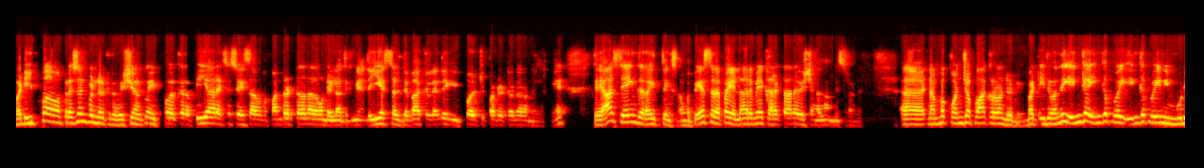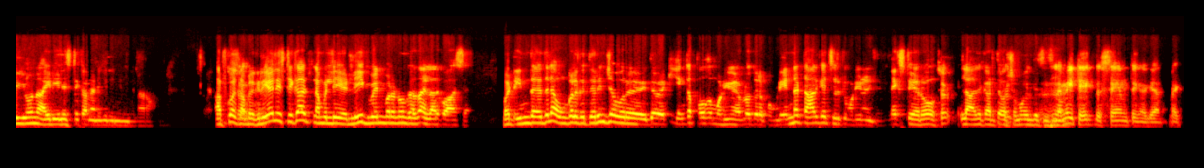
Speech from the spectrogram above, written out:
but இப்போ அவன் பிரசென்ட் பண்ணிருக்கிற விஷயம் இருக்கும் இப்போ இருக்கிற பிஆர் எக்ஸசைஸ் அவங்க பண்ற டேர்ன் அரௌண்ட் எல்லாத்துக்குமே அந்த இஎஸ்எல் டெபாக்கில் இருந்து இப்போ வரைக்கும் பண்ற டேர்ன் அரௌண்ட் எல்லாருமே they are saying the right things அவங்க பேசுறப்ப எல்லாருமே கரெக்டான விஷயங்கள் தான் பேசுறாங்க. நம்ம கொஞ்சம் பாக்குறோம் இருக்கு பட் இது வந்து எங்க எங்க போய் எங்க போய் நீ முடியும்னு ஐடியலிஸ்டிக்கா நினைக்கிறீங்க நீங்க எல்லாரும் அப்கோர்ஸ் நம்மளுக்கு ரியலிஸ்டிக்கா நம்ம லீக் வின் பண்ணணுங்கிறதா எல்லாருக்கும் ஆசை பட் இந்த இதுல உங்களுக்கு தெரிஞ்ச ஒரு இது வரைக்கும் எங்க போக முடியும் எவ்வளவு தூரம் போக முடியும் என்ன டார்கெட்ஸ் இருக்க முடியும் நெக்ஸ்ட் இயரோ இல்ல அதுக்கு அடுத்த வருஷமோ இந்த season me take the same thing again, like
